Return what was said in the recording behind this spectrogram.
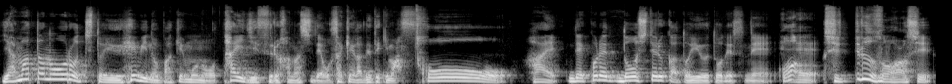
ヤマタノオロチという蛇の化け物を退治する話でお酒が出てきます。ほう。はい。で、これどうしてるかというとですね、あ、えー知ってるぞ、その話。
